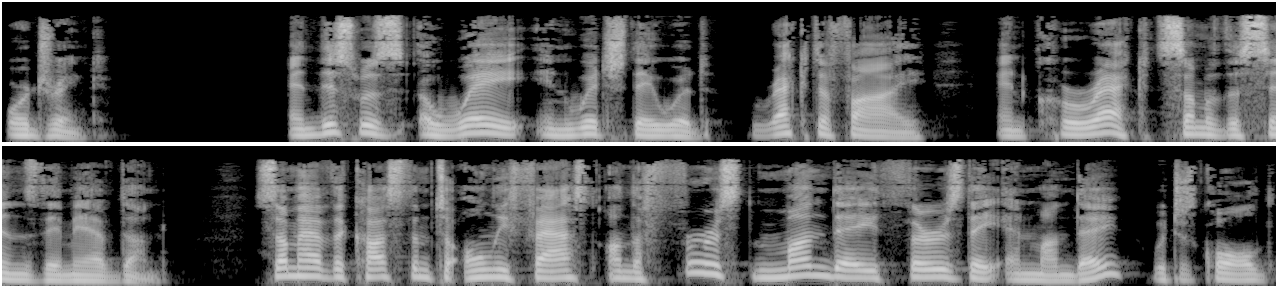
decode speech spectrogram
or drink. And this was a way in which they would rectify and correct some of the sins they may have done. Some have the custom to only fast on the first Monday, Thursday, and Monday, which is called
